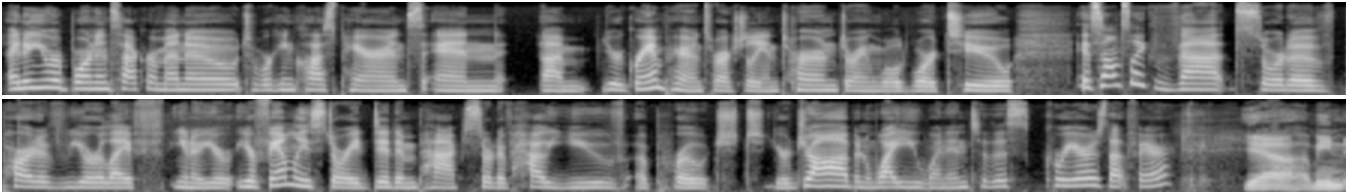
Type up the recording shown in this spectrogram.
I know you were born in Sacramento to working class parents, and um, your grandparents were actually interned during World War II. It sounds like that sort of part of your life, you know, your your family's story did impact sort of how you've approached your job and why you went into this career. Is that fair? Yeah, I mean,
